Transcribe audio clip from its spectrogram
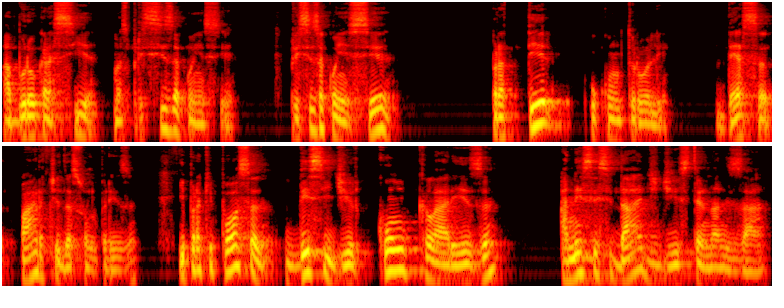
à burocracia, mas precisa conhecer. Precisa conhecer para ter o controle dessa parte da sua empresa e para que possa decidir com clareza a necessidade de externalizar,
